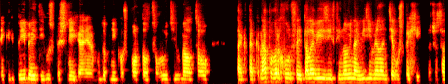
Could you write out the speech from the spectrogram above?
niekedy príbehy tých úspešných, ja neviem, hudobníkov, športovcov, ľudí, umelcov, tak, tak na povrchu v tej televízii, v tých novinách vidíme len tie úspechy, to, čo sa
